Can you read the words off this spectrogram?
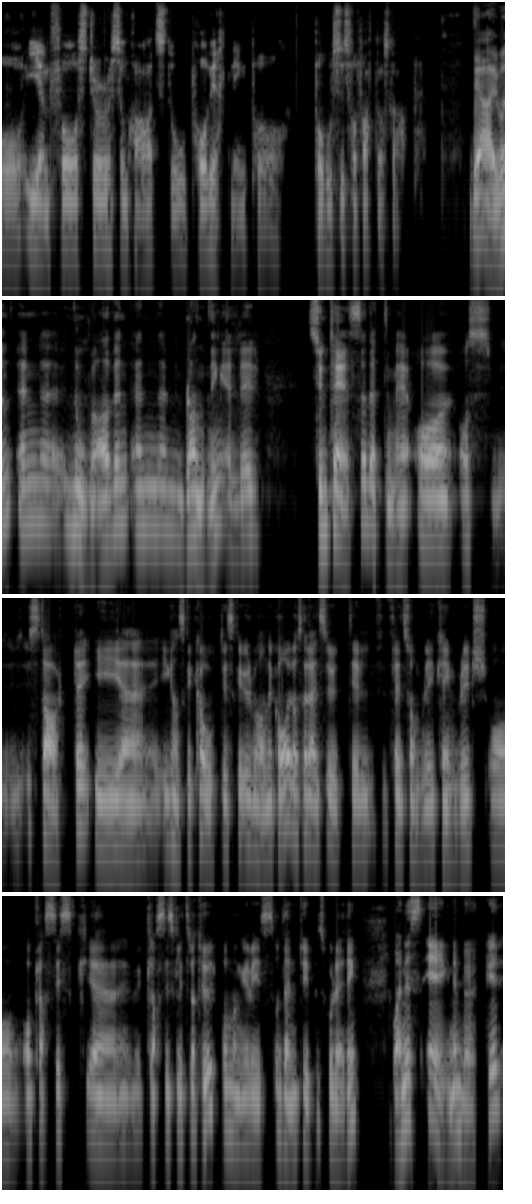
og E.M. Forster som har hatt stor påvirkning på, på hennes forfatterskap. Det er jo en, en, noe av en, en, blanding eller syntese, dette med å, å starte i, uh, i, ganske kaotiske urbane kår, og så reise ut til fredsommelig Cambridge og, og klassisk, uh, klassisk, litteratur på mange vis, og den type skolering. Og hennes egne bøker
